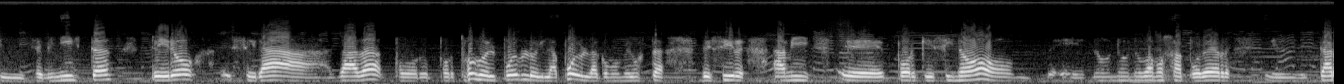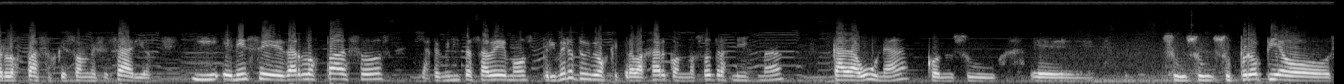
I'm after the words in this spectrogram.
y feministas, pero será dada por, por todo el pueblo y la puebla, como me gusta decir a mí, eh, porque si no, eh, no, no, no, vamos a poder eh, dar los pasos que son necesarios. Y en ese dar los pasos, las feministas sabemos, primero tuvimos que trabajar con nosotras mismas, cada una con su, su, su, propios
